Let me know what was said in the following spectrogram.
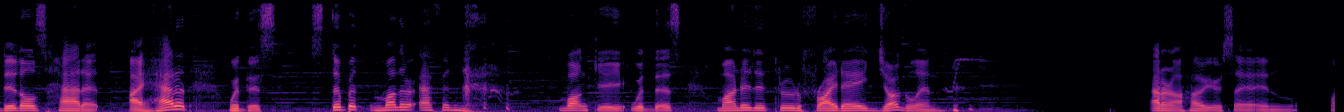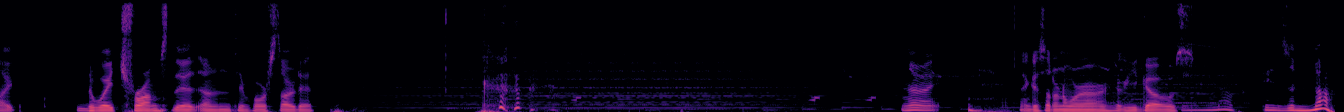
Diddles had it. I had it with this stupid mother effing monkey with this Monday through Friday juggling. I don't know how you say it in like the way Trunks did and Team 4 Star Alright. I guess I don't know where he goes. Enough is enough.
